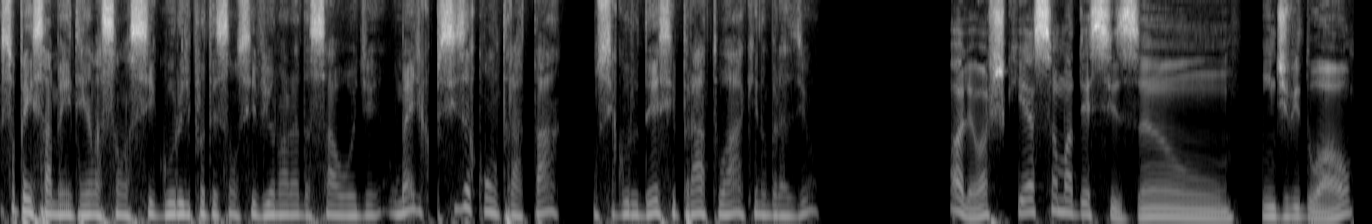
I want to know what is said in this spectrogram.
É o seu pensamento em relação a seguro de proteção civil na hora da saúde? O médico precisa contratar um seguro desse para atuar aqui no Brasil? Olha, eu acho que essa é uma decisão individual.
